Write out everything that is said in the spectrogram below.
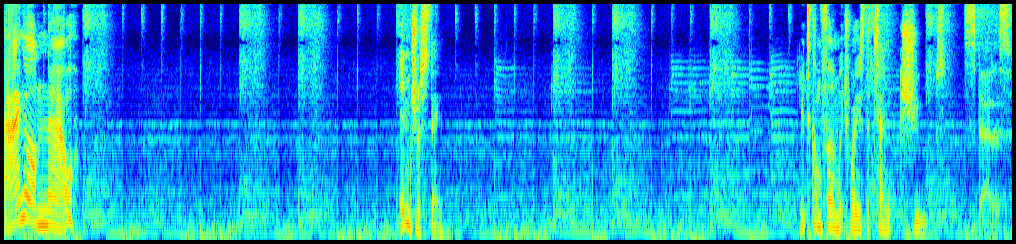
Hang on now. Interesting. Need to confirm which ways the tank shoots. Status.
